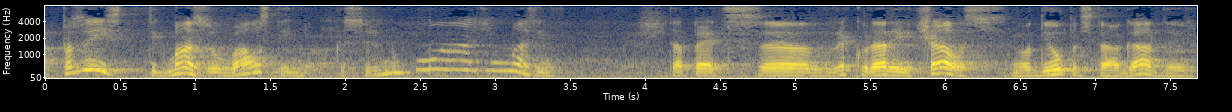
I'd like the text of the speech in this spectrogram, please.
atpazīst tik mazu valstiņu, kas ir nu, maziņa, maziņa. Tāpēc, uh, re, kur arī Čalis no 12. gada ir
